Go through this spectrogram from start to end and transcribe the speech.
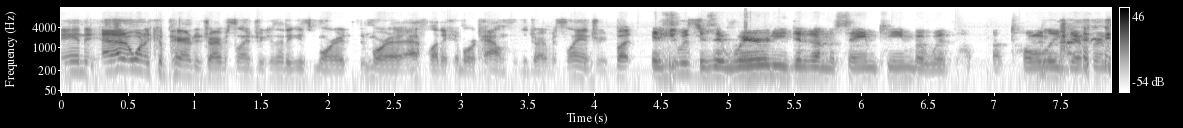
and, and I don't want to compare him to Jarvis Landry because I think he's more more athletic and more talented than Jarvis Landry. But Is, he was is it weird he did it on the same team but with a totally different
